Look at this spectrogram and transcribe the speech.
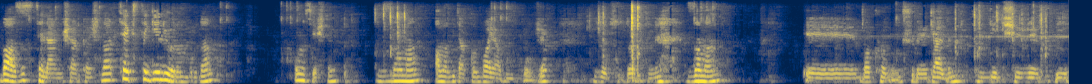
bazı sitelermiş arkadaşlar. Tekste geliyorum buradan. Bunu seçtim. Zaman ama bir dakika bayağı büyük olacak. 134 yine. Zaman ee, bakalım şuraya geldim. Geçirebil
